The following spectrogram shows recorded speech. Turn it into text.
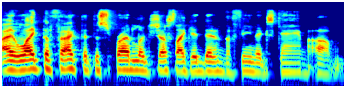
I like the fact that the spread looks just like it did in the Phoenix game. Um,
